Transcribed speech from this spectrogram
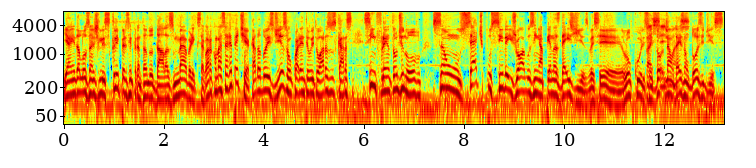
E ainda Los Angeles Clippers enfrentando o Dallas Mavericks. Agora começa a repetir, a cada dois dias ou 48 horas os caras se enfrentam de novo. São sete possíveis jogos jogos em apenas 10 dias. Vai ser loucura isso aí. Do, não, 10 não, 12 dias.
